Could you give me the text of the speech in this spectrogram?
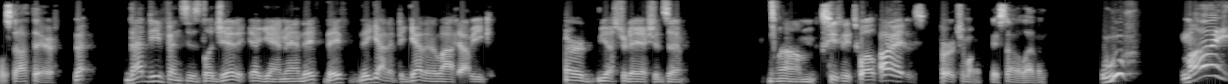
Was not there. that that defense is legit again, man. They they they got it together last Yeah. week or yesterday, I should say. Um, Excuse me, twelve All right. for Ja'Marr. It's not eleven. Woo. My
